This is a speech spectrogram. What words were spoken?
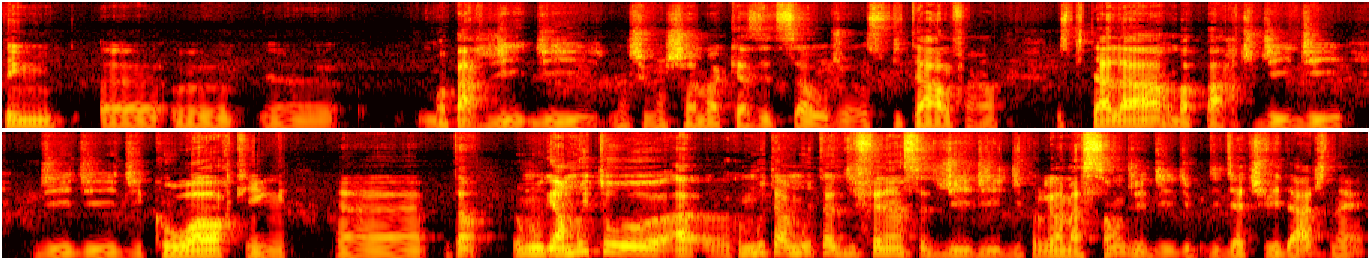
tem uh, uh, uma parte de, de não sei como chama, casa de saúde, hospital, enfin, hospitalar, uma parte de, de, de, de, de coworking, é, então, é um lugar muito com muita muita diferença de, de, de programação de, de, de, atividades, né?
